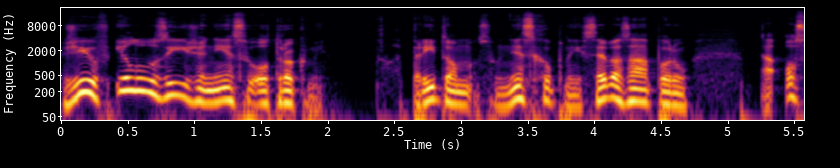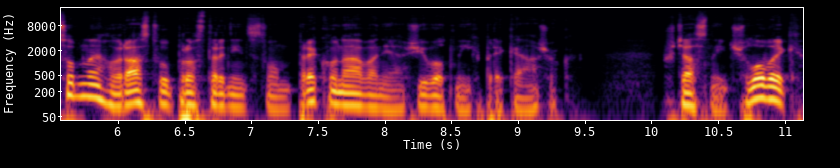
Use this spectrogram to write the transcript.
žijú v ilúzii, že nie sú otrokmi, ale pritom sú neschopní seba záporu a osobného rastu prostredníctvom prekonávania životných prekážok. Šťastný človek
